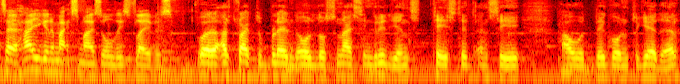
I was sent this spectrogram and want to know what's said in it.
Matteo, how are you going to maximise all these flavours? Well, I'll try to blend all those nice ingredients, taste it, and see how they go together.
